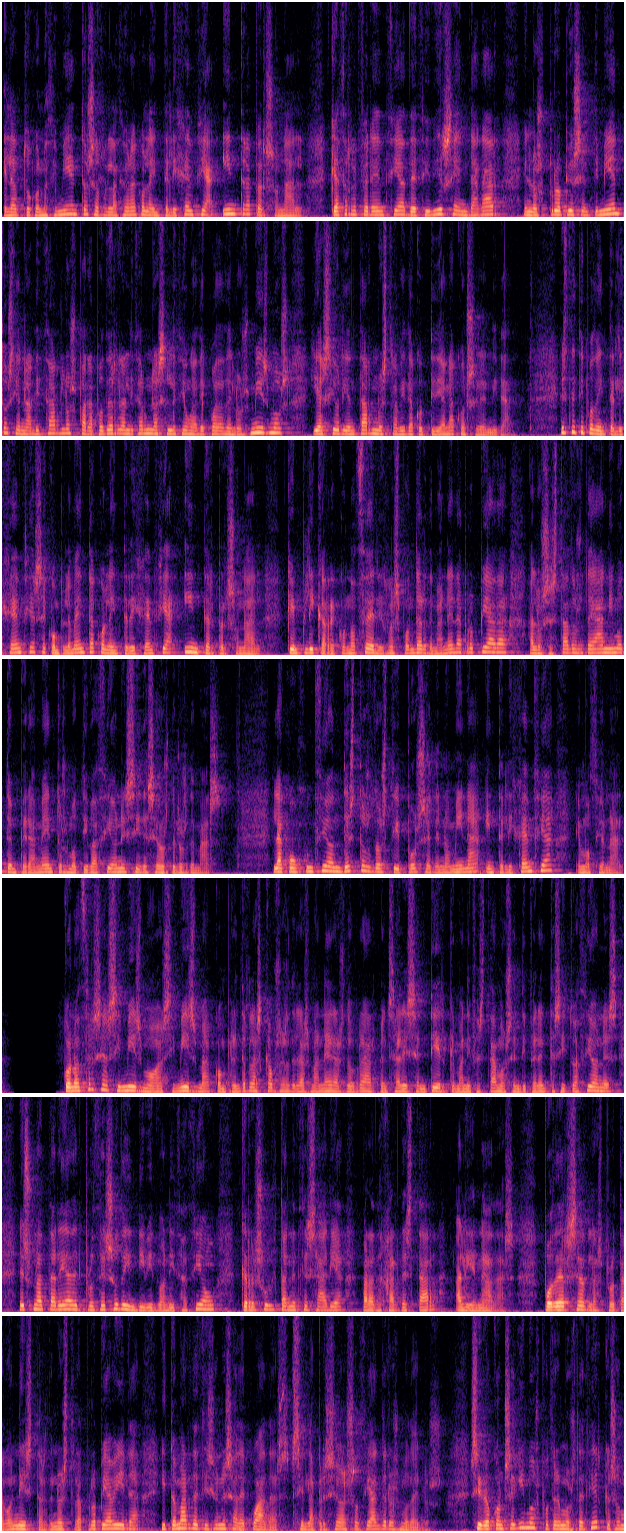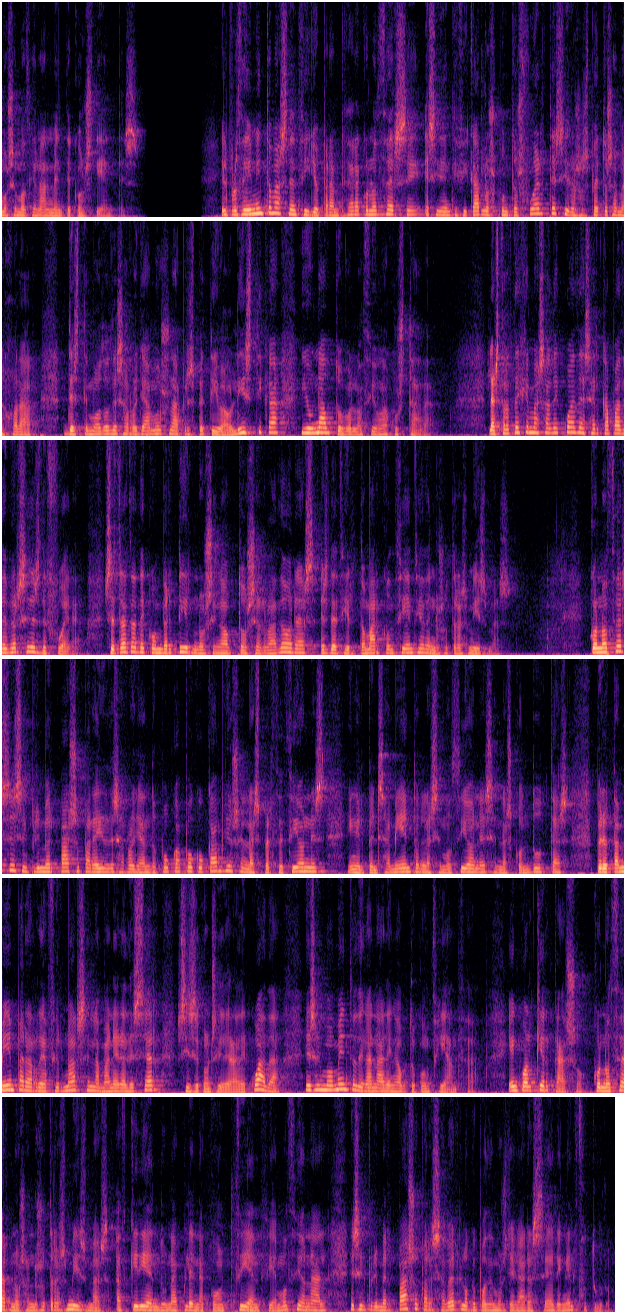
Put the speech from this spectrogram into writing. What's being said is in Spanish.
El autoconocimiento se relaciona con la inteligencia intrapersonal, que hace referencia a decidirse a indagar en los propios sentimientos y analizarlos para poder realizar una selección adecuada de los mismos y así orientar nuestra vida cotidiana con serenidad. Este tipo de inteligencia se complementa con la inteligencia interpersonal, que implica reconocer y responder de manera apropiada a los estados de ánimo, temperamentos, motivaciones y deseos de los demás. La conjunción de estos dos tipos se denomina inteligencia emocional. Conocerse a sí mismo o a sí misma, comprender las causas de las maneras de obrar, pensar y sentir que manifestamos en diferentes situaciones es una tarea del proceso de individualización que resulta necesaria para dejar de estar alienadas, poder ser las protagonistas de nuestra propia vida y tomar decisiones adecuadas, sin la presión social de los modelos. Si lo conseguimos, podremos decir que somos emocionalmente conscientes. El procedimiento más sencillo para empezar a conocerse es identificar los puntos fuertes y los aspectos a mejorar. De este modo desarrollamos una perspectiva holística y una autoevaluación ajustada. La estrategia más adecuada es ser capaz de verse desde fuera. Se trata de convertirnos en autoobservadoras, es decir, tomar conciencia de nosotras mismas. Conocerse es el primer paso para ir desarrollando poco a poco cambios en las percepciones, en el pensamiento, en las emociones, en las conductas, pero también para reafirmarse en la manera de ser si se considera adecuada. Es el momento de ganar en autoconfianza. En cualquier caso, conocernos a nosotras mismas adquiriendo una plena conciencia emocional es el primer paso para saber lo que podemos llegar a ser en el futuro.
